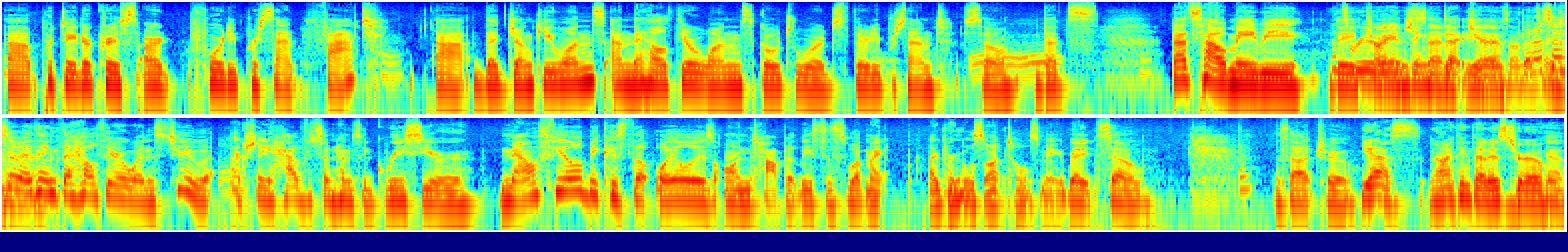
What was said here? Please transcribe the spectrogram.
uh, potato crisps are 40% fat? Uh, the junky ones and the healthier ones go towards 30%. So that's that's how maybe That's they try and rearranging sell deck it. Yeah. chairs on But the it's also, I think, the healthier ones too actually have sometimes a greasier mouthfeel because the oil is on top. At least this is what my my Pringles aunt tells me, right? So, is that true? Yes, no, I think that is true. Yeah.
